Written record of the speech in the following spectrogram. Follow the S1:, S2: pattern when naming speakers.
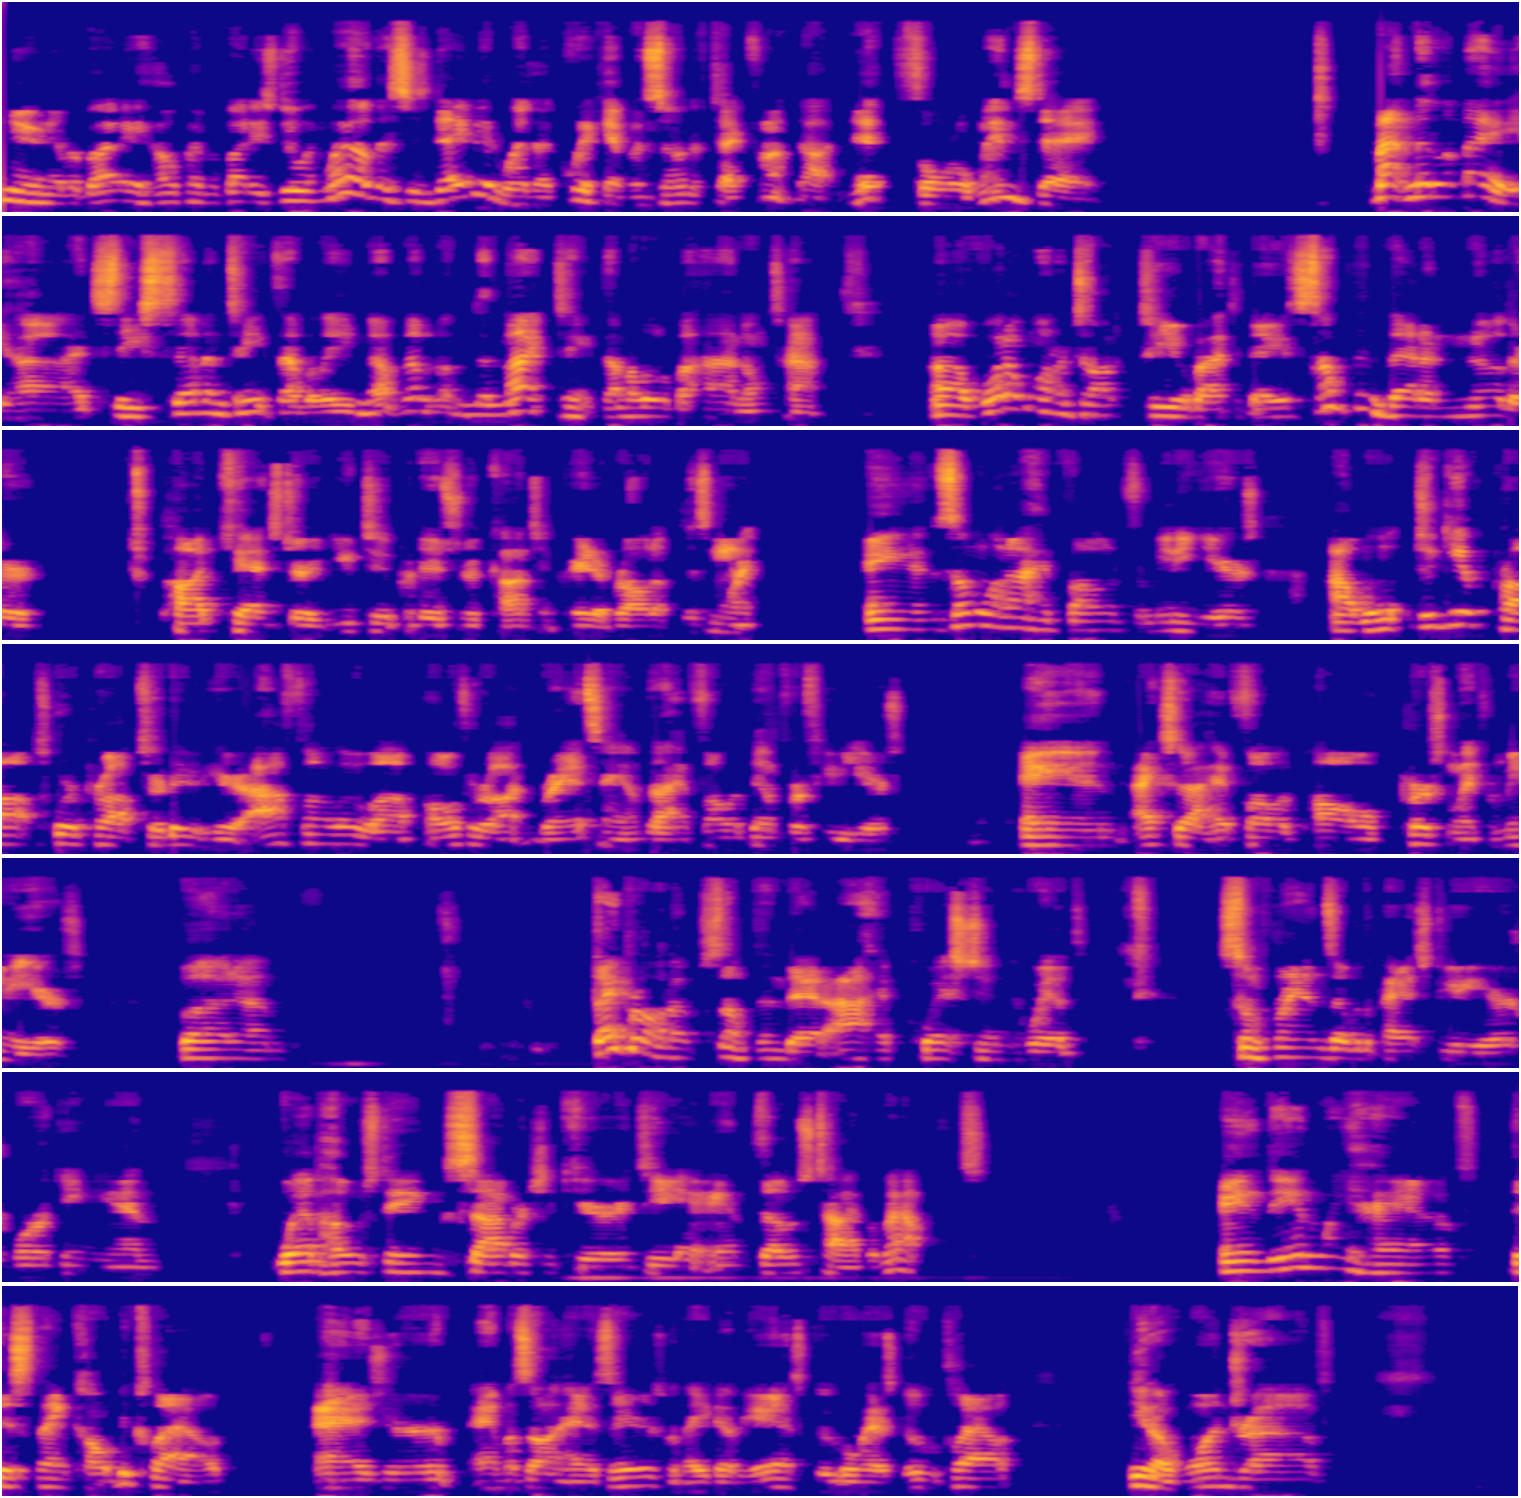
S1: afternoon, everybody. Hope everybody's doing well. This is David with a quick episode of TechFront.net for Wednesday. About middle of May. Uh, it's the 17th, I believe. No, no, no, the 19th. I'm a little behind on time. Uh, what I want to talk to you about today is something that another podcaster, YouTube producer, content creator brought up this morning. And someone I have followed for many years. I want to give props where props are due here. I follow uh, Paul Thurrott and Brad Sams. I have followed them for a few years. And actually, I have followed Paul personally for many years. But um, they brought up something that I have questioned with some friends over the past few years working in web hosting, cybersecurity, and those type of outlets. And then we have this thing called the cloud. Azure, Amazon has theirs with AWS, Google has Google Cloud, you know, OneDrive.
